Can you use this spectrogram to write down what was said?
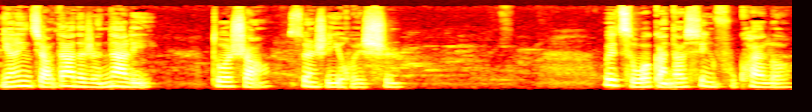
年龄较大的人那里，多少算是一回事。为此，我感到幸福快乐，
